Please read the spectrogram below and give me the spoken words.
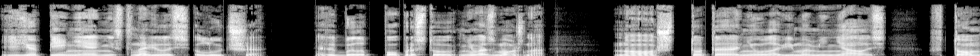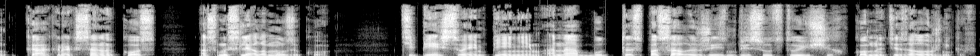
Ее пение не становилось лучше, это было попросту невозможно, но что-то неуловимо менялось в том, как Роксана Кос осмысляла музыку. Теперь своим пением она будто спасала жизнь присутствующих в комнате заложников.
